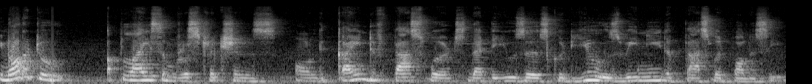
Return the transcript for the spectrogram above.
In order to apply some restrictions on the kind of passwords that the users could use, we need a password policy.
